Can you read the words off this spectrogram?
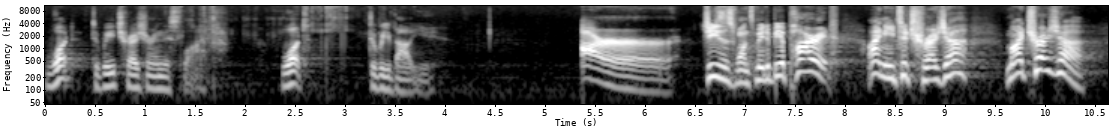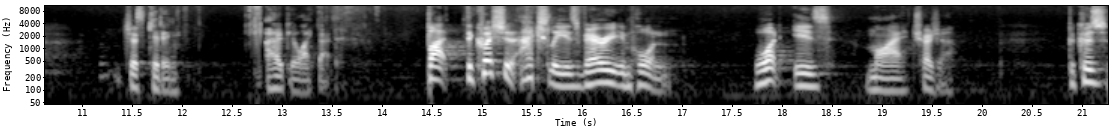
What do we treasure in this life? What do we value? Arr! Jesus wants me to be a pirate. I need to treasure my treasure. Just kidding. I hope you like that. But the question actually is very important. What is my treasure? Because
